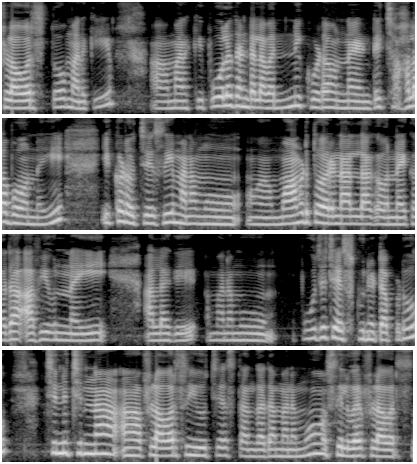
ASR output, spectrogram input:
ఫ్లవర్స్తో మనకి మనకి పూలదండలు అవన్నీ కూడా ఉన్నాయండి. చాలా బాగున్నాయి. ఇక్కడ వచ్చేసి మనము మామిడి తోరణాల్లాగా ఉన్నాయి కదా అవి ఉన్నాయి. అలాగే మనము పూజ చేసుకునేటప్పుడు చిన్న చిన్న ఫ్లవర్స్ యూజ్ చేస్తాం కదా మనము. సిల్వర్ ఫ్లవర్స్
